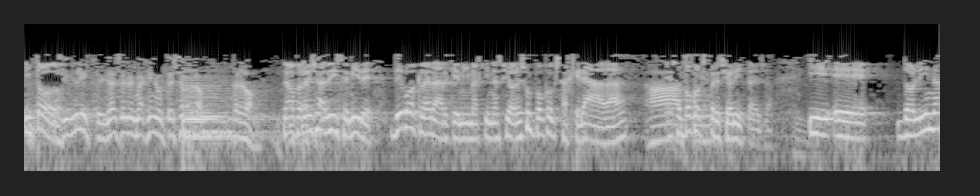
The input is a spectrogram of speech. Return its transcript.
Y todo. Sí, listo, ya se lo imagina usted solo. Perdón. No, pero ella dice, mire, debo aclarar que mi imaginación es un poco exagerada, Ah, es un poco sí. expresionista ella. Y eh, Dolina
